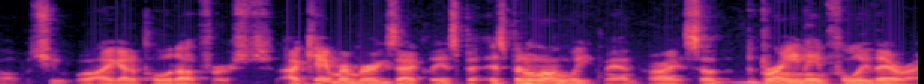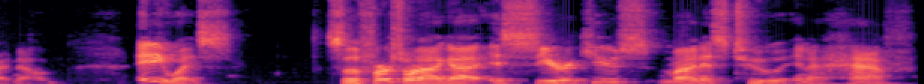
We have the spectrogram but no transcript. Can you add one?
oh shoot, well I got to pull it up first. I can't remember exactly. It's been it's been a long week, man. All right, so the brain ain't fully there right now. Anyways, so the first one I got is Syracuse minus two and a half,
